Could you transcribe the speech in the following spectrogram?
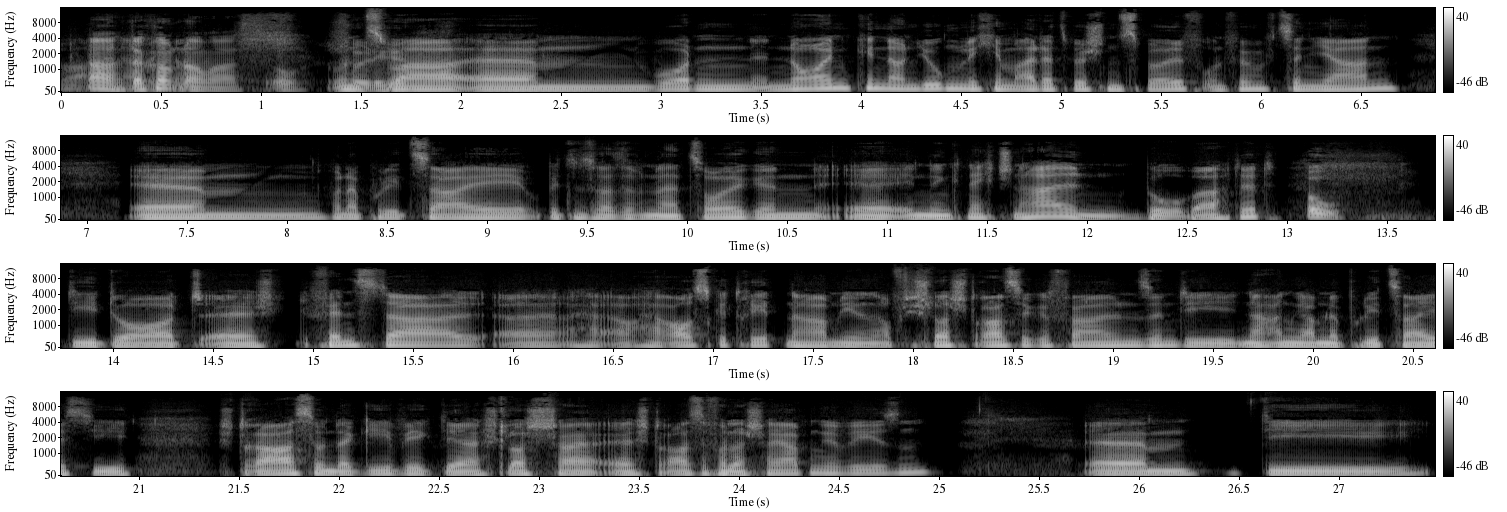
Ah, da kommt noch was. Oh, und zwar ähm, wurden neun Kinder und Jugendliche im Alter zwischen 12 und 15 Jahren ähm, von der Polizei beziehungsweise von der Zeugin äh, in den Knechtschen Hallen beobachtet. Oh. Die dort äh, Fenster äh, herausgetreten haben, die dann auf die Schlossstraße gefallen sind. Die nach Angaben der Polizei ist die Straße und der Gehweg der Schlossstraße äh, voller Scheiben gewesen. Ähm, die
